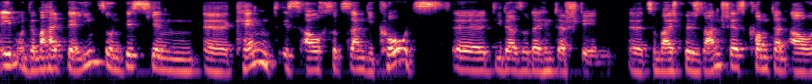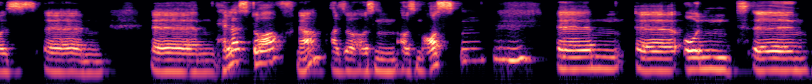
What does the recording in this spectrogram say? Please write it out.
eben, und wenn man halt Berlin so ein bisschen äh, kennt, ist auch sozusagen die Codes, äh, die da so dahinter stehen. Äh, zum Beispiel Sanchez kommt dann aus ähm, ähm, Hellersdorf, ne? also aus dem, aus dem Osten. Mhm. Ähm, äh, und ähm,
